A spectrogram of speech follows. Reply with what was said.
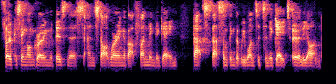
focusing on growing the business and start worrying about funding again. That's that's something that we wanted to negate early on.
